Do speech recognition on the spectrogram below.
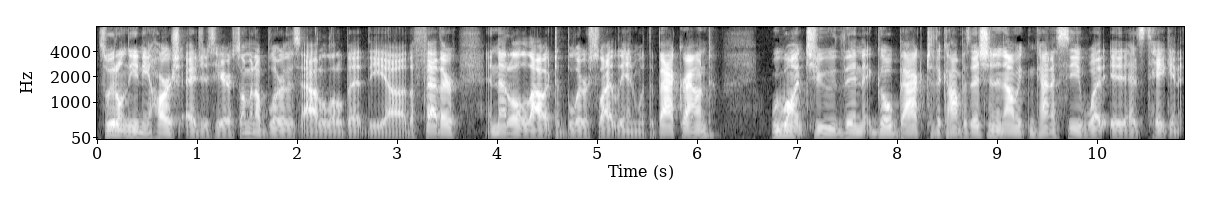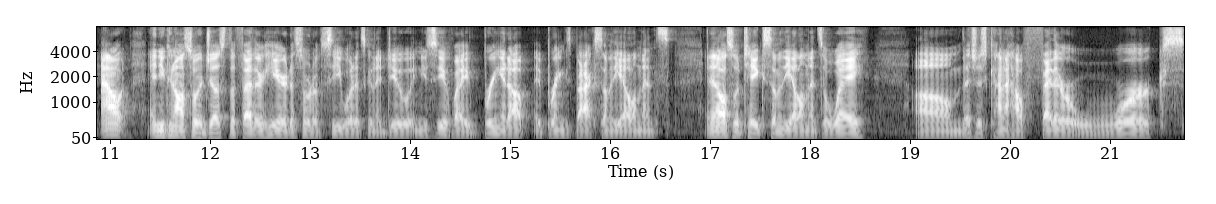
so we don't need any harsh edges here. So I'm going to blur this out a little bit, the, uh, the feather, and that'll allow it to blur slightly in with the background. We want to then go back to the composition, and now we can kind of see what it has taken out. And you can also adjust the feather here to sort of see what it's going to do. And you see if I bring it up, it brings back some of the elements, and it also takes some of the elements away. Um, that's just kind of how feather works.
